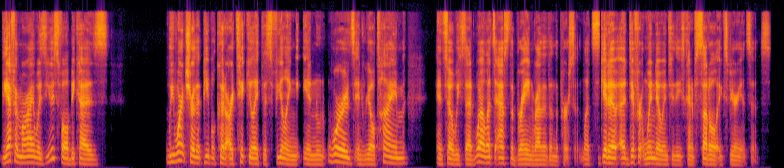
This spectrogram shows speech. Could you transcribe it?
the fMRI was useful because we weren't sure that people could articulate this feeling in words in real time. And so we said, well, let's ask the brain rather than the person. Let's get a, a different window into these kind of subtle experiences.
